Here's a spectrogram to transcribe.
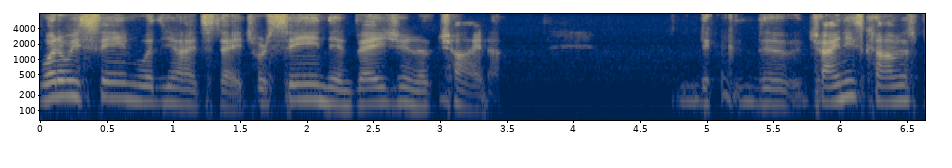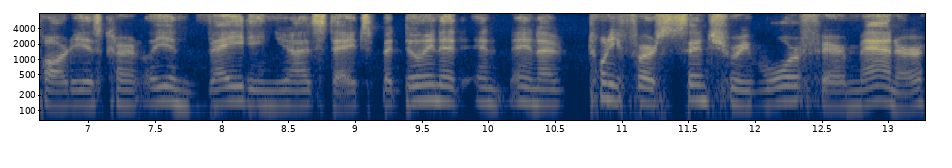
What are we seeing with the United States? We're seeing the invasion of China the, the Chinese Communist Party is currently invading the United States, but doing it in, in a 21st century warfare manner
